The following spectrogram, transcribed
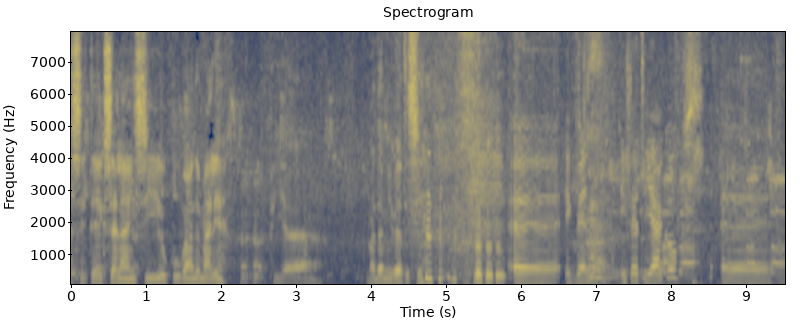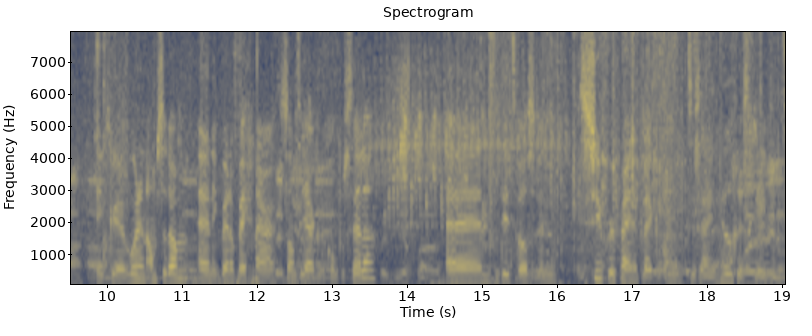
C'était excellent ici au couvent de Malais. Puis Madame Yvette ici. Eh, ik ben Yvette Jacobs. Ik eh, woon in Amsterdam en ik ben op weg naar Santiago de Compostela. En dit was een super fijne plek om te zijn, heel rustgevend.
